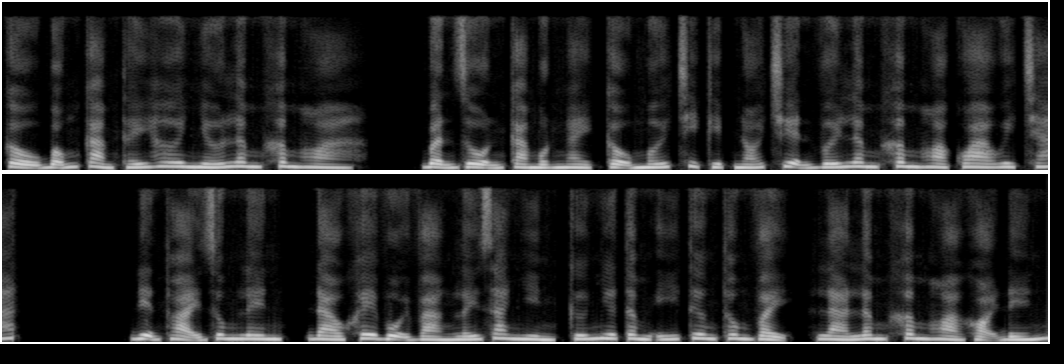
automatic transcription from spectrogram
Cậu bỗng cảm thấy hơi nhớ Lâm Khâm Hòa. Bận rộn cả một ngày cậu mới chỉ kịp nói chuyện với Lâm Khâm Hòa qua WeChat. Điện thoại rung lên, Đào Khê vội vàng lấy ra nhìn cứ như tâm ý tương thông vậy, là Lâm Khâm Hòa gọi đến.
